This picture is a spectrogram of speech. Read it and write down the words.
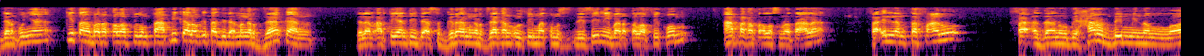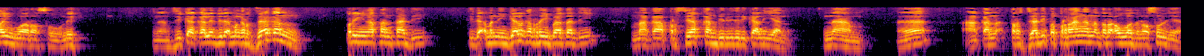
dan punya kita barakallahu fikum. Tapi kalau kita tidak mengerjakan dalam artian tidak segera mengerjakan ultimatum di sini barakallahu fikum, apa kata Allah Subhanahu wa taala? Fa taf'alu fa'dhanu biharbin minallahi wa rasulih. Nah, jika kalian tidak mengerjakan peringatan tadi, tidak meninggalkan riba tadi, maka persiapkan diri-diri kalian. Nah, eh, akan terjadi peperangan antara Allah dan Rasulnya.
